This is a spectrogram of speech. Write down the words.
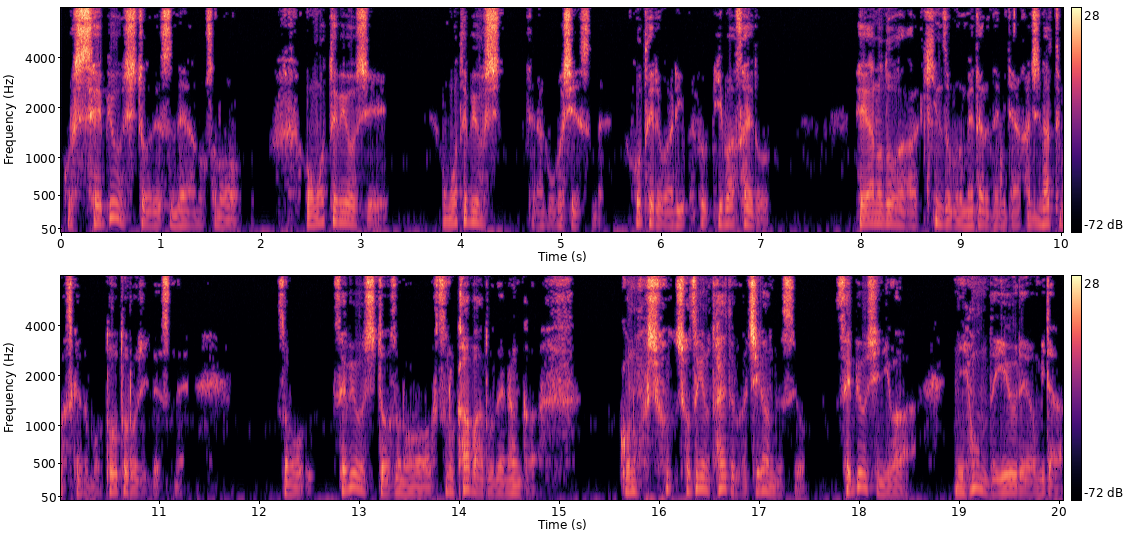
これ、背拍子とですね、あの、その、表拍子、表拍子ってなんかおかしいですね。ホテルはリリバーサイド、部屋のドアが金属のメタルでみたいな感じになってますけども、トートロジーですね。その、背拍子とその、普通のカバーとでなんか、この書籍のタイトルが違うんですよ。背拍子には、日本で幽霊を見た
